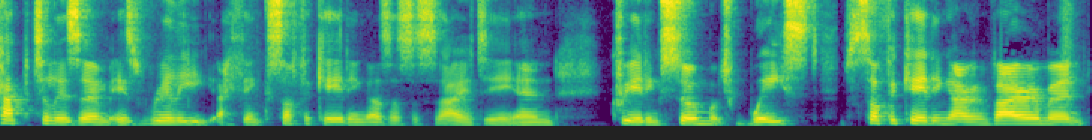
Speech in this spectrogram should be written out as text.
Capitalism is really, I think, suffocating us as a society and creating so much waste, suffocating our environment.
